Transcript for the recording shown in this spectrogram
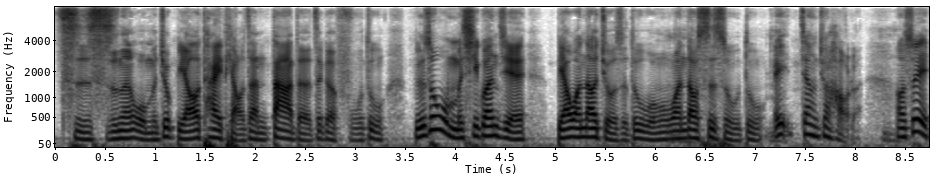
此时呢，我们就不要太挑战大的这个幅度，比如说我们膝关节不要弯到九十度，我们弯到四十五度，诶，这样就好了。好，所以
